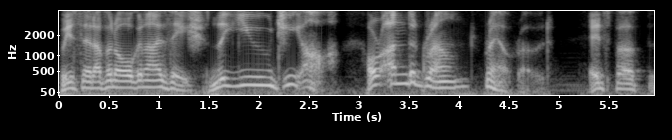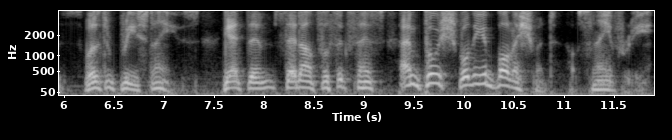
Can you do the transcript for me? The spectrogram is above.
We set up an organization, the UGR, or Underground Railroad. Its purpose was to free slaves, get them set up for success, and push for the abolishment of slavery.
